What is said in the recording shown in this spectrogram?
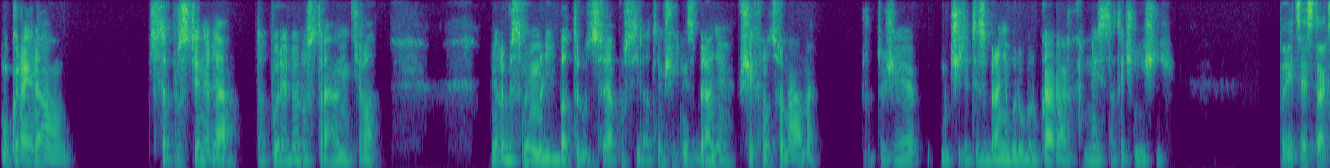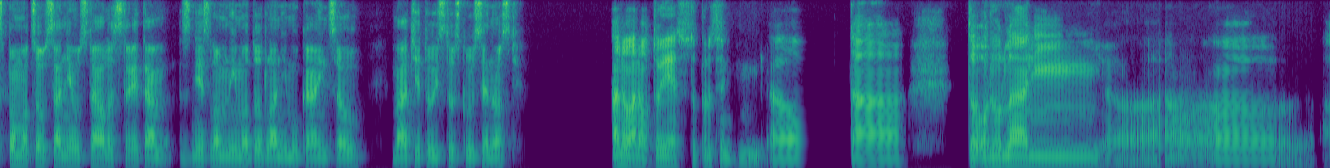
Ukrajina se prostě nedá. Ta půjde do roztrhání těla. Měli bychom jim líbat ruce a posílat jim všechny zbraně, všechno, co máme, protože určitě ty zbraně budou v rukách nejstatečnějších. Pri cestách s pomocou sa neustále stretám s nezlomným odhodlaním Ukrajincov. Máte tu istú skúsenosť? Ano, ano, to je stoprocentní. Ta to odhodlání a, a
